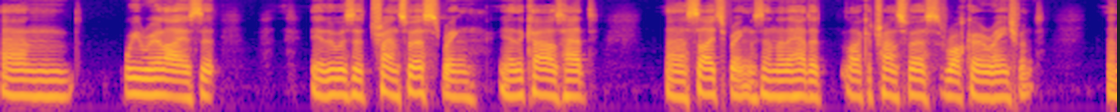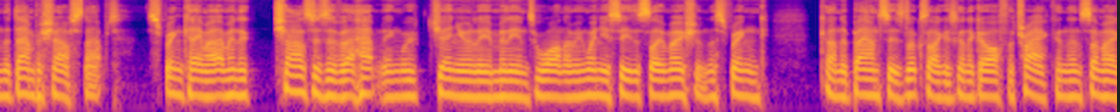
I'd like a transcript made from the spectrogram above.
And we realized that you know, there was a transverse spring. You know, the cars had uh, side springs and then they had a like a transverse rocker arrangement. And the damper shaft snapped. Spring came out. I mean, the chances of it happening were genuinely a million to one. I mean, when you see the slow motion, the spring kind of bounces, looks like it's going to go off the track, and then somehow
